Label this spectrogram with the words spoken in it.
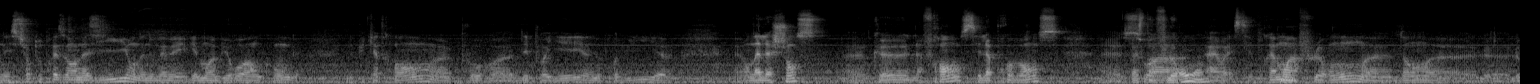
On est surtout présent en Asie. On a nous-mêmes également un bureau à Hong Kong depuis 4 ans euh, pour euh, déployer euh, nos produits. euh, euh, on a la chance euh, que la France et la Provence euh, C'est un soient- fleuron, hein. Ah ouais, c'est vraiment Mm. un fleuron euh, dans euh, le,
